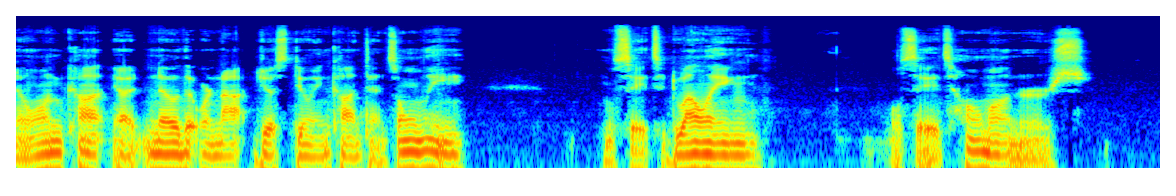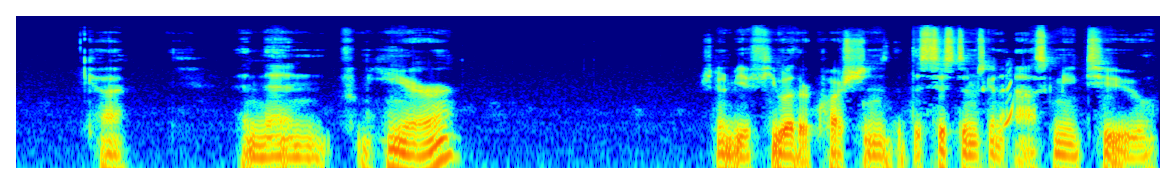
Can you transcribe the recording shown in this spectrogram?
know, on con uh, know that we're not just doing contents only. We'll say it's a dwelling. We'll say it's homeowners. Okay. And then from here, there's going to be a few other questions that the system's going to ask me to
